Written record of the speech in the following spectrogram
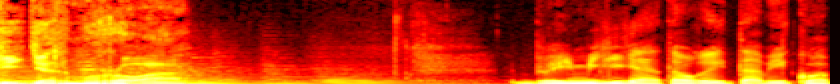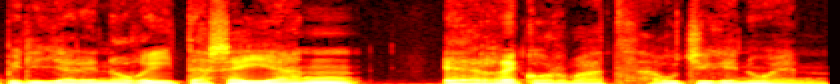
Guillermo Roa. 2022ko apirilaren hogeita zeian errekor bat hautsi genuen.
